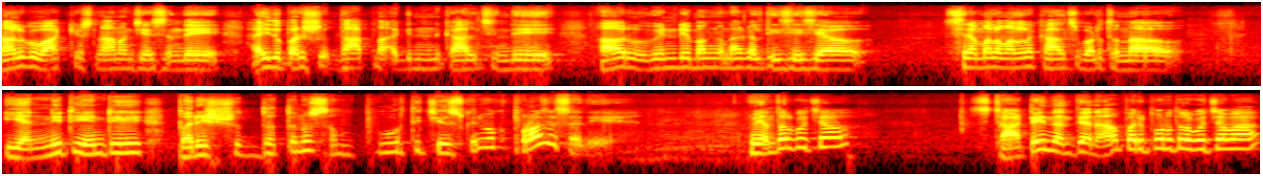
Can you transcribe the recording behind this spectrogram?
నాలుగు వాక్య స్నానం చేసింది. ఐదు పరిశుద్ధాత్మ అగ్నిని కాల్చింది. ఆరు వెండి బంగ నగలు తీసేసావు. శ్రమల వలన కాల్చబడుతున్నావు. ఇవన్నిటి ఏంటి? పరిశుద్ధతను సంపూర్తి చేసుకుని ఒక ప్రాసెస్ అది. నువ్వు ఎంతవరకు వచ్చావు? స్టార్ట్ అయింది అంతేనా? పరిపూర్ణతలకు వచ్చావా?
